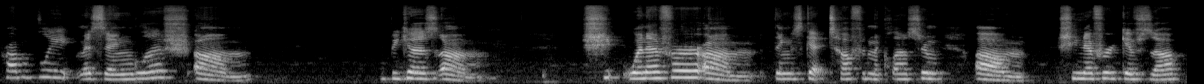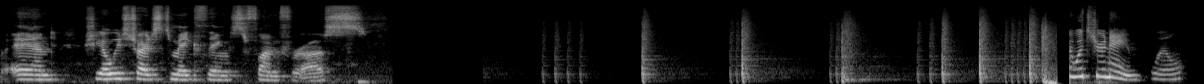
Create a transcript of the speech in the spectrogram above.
Probably Miss English, um, because um, she whenever um things get tough in the classroom, um, she never gives up and she always tries to make things fun for us. What's your name? Will?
